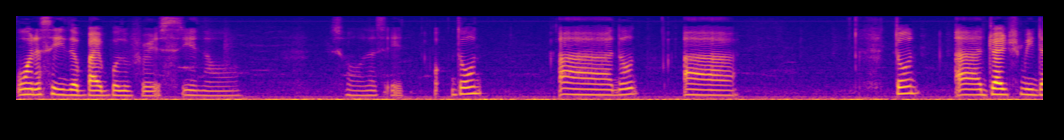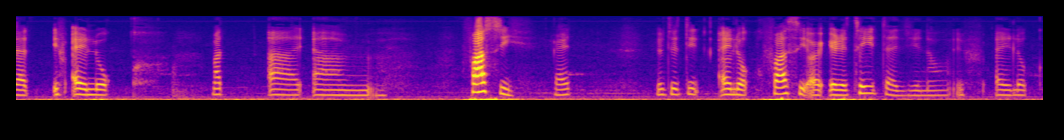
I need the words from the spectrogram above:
want to say the Bible verse, you know. So, that's it. Don't, uh, don't, uh, don't uh, judge me that if I look mat uh, um fussy, right? If you think I look fussy or irritated, you know, if I look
